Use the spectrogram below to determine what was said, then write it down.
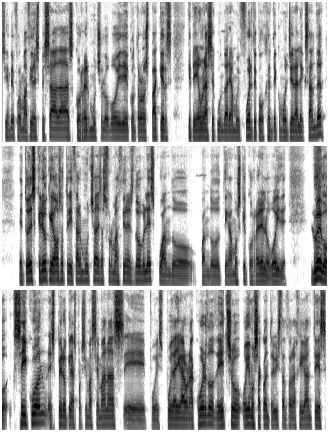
siempre formaciones pesadas, correr mucho el ovoide contra unos Packers que tenían una secundaria muy fuerte con gente como Jerry Alexander. Entonces creo que vamos a utilizar muchas de esas formaciones dobles cuando, cuando tengamos que correr el ovoide. Luego, Saquon, espero que en las próximas semanas eh, pues pueda llegar a un acuerdo. De hecho, hoy hemos sacado entrevista en Zona Gigantes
